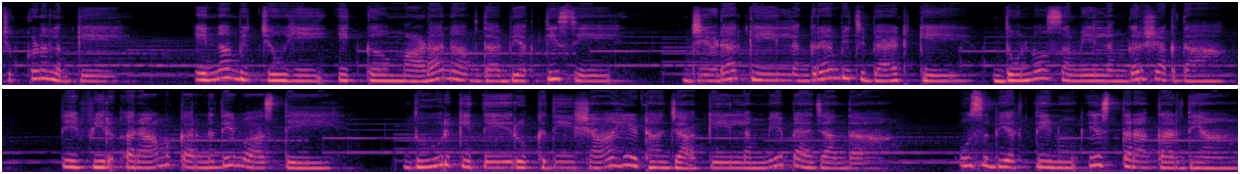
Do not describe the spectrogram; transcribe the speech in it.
ਚੁੱਕਣ ਲੱਗੇ। ਇਹਨਾਂ ਵਿੱਚੋਂ ਹੀ ਇੱਕ ਮਾੜਾ ਨਾਮ ਦਾ ਵਿਅਕਤੀ ਸੀ ਜਿਹੜਾ ਕਿ ਲੰਗਰਾਂ ਵਿੱਚ ਬੈਠ ਕੇ ਦੋਨੋਂ ਸਮੇਂ ਲੰਗਰ ਛਕਦਾ ਤੇ ਫਿਰ ਆਰਾਮ ਕਰਨ ਦੇ ਵਾਸਤੇ ਦੂਰ ਕਿਤੇ ਰੁੱਖ ਦੀ ਛਾਂ ਹੇਠਾਂ ਜਾ ਕੇ ਲੰਮੇ ਪੈ ਜਾਂਦਾ। ਉਸ ਵਿਅਕਤੀ ਨੂੰ ਇਸ ਤਰ੍ਹਾਂ ਕਰਦਿਆਂ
